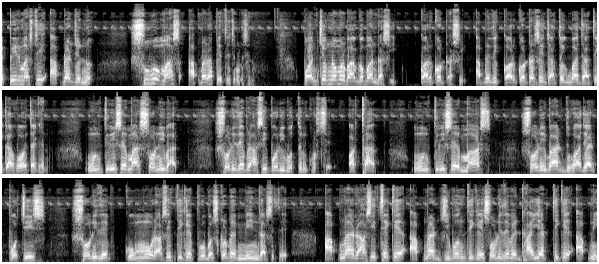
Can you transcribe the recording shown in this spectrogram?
এপ্রিল মাসটি আপনার জন্য শুভ মাস আপনারা পেতে চলেছেন। পঞ্চম নম্বর ভাগ্যবান রাশি, কর্কট রাশি। আপনি যদি কর্কট রাশির জাতক বা জাতিকা হয়ে থাকেন, উনত্রিশে মাস শনিবার শনিদেব রাশি পরিবর্তন করছে। অর্থাৎ উনত্রিশে মার্চ শনিবার দু হাজার পঁচিশ শনিদেব কুম্ভ রাশির থেকে প্রবেশ করবে মীন রাশিতে। আপনার রাশি থেকে, আপনার জীবন থেকে, শনিদেবের ঢাইয়ার থেকে আপনি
